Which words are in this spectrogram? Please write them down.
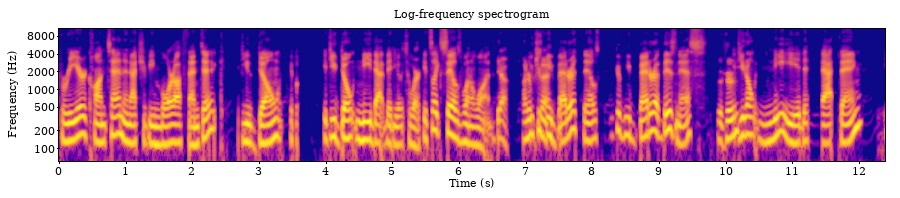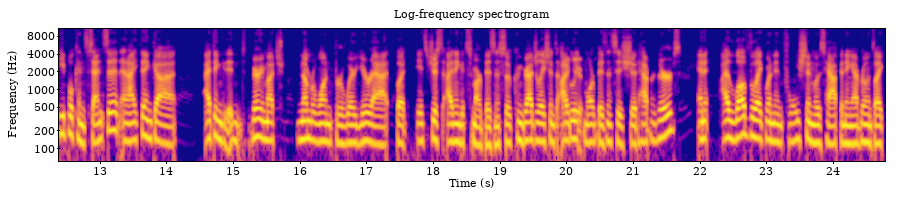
freer content and actually be more authentic if you don't if, if you don't need that video to work. It's like sales 101. Yeah. You Hundred could be better at sales. You could be better at business. If you don't need that thing, people can sense it. And I think uh, I think it's very much number one for where you're at. But it's just I think it's smart business. So congratulations. I Thank believe you. more businesses should have reserves. And it, I loved like when inflation was happening, everyone's like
